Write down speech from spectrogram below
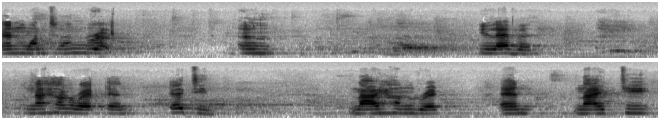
and 100 and 11, 918, 900 and 39, 888, 765, Okay. Next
